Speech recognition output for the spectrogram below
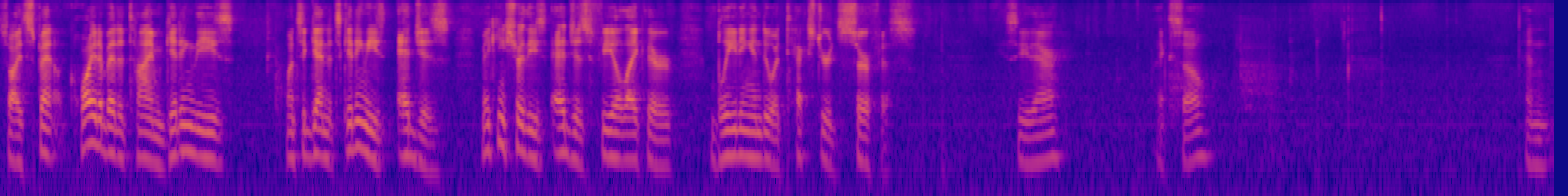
So I spent quite a bit of time getting these, once again, it's getting these edges, making sure these edges feel like they're bleeding into a textured surface. See there? Like so. And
